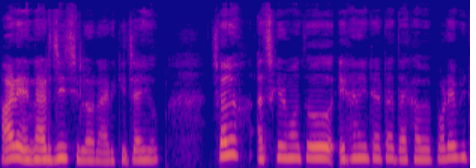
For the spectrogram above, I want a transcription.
আর এনার্জি ছিল না আর কি, যাই হোক। চলো, আজকের মতো এখানেই টাটা, দেখাবে পরে ভিডিও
